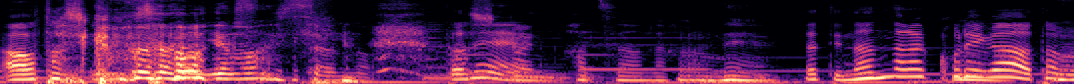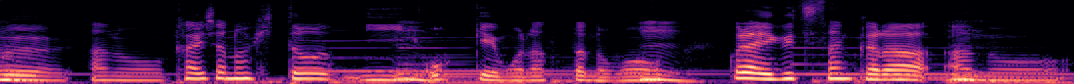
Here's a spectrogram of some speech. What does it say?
あ確かに。そうです山内さんの。確かに。ね発案だからね。だってなんならこれがうん。多分あの会社の人にうん。OK もらったのもうん。これは江口さんから、ん。あの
